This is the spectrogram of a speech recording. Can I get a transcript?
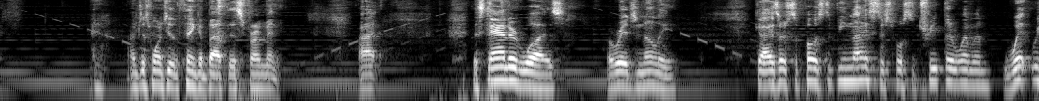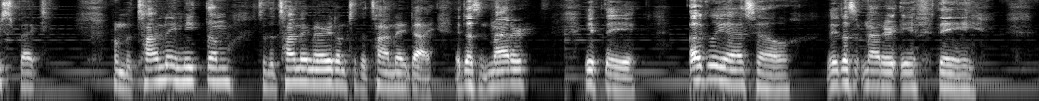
I just want you to think about this for a minute. Alright? The standard was originally guys are supposed to be nice, they're supposed to treat their women with respect from the time they meet them to the time they marry them to the time they die. It doesn't matter if they ugly as hell. It doesn't matter if they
